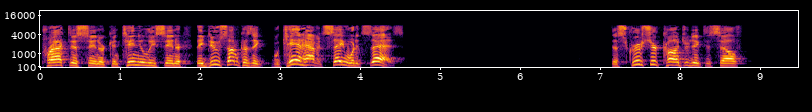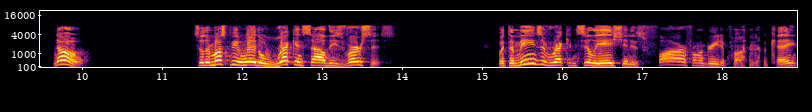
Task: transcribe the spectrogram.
practice sin or continually sin or they do something because they we can't have it say what it says. Does scripture contradict itself? No. So there must be a way to reconcile these verses. But the means of reconciliation is far from agreed upon, okay?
